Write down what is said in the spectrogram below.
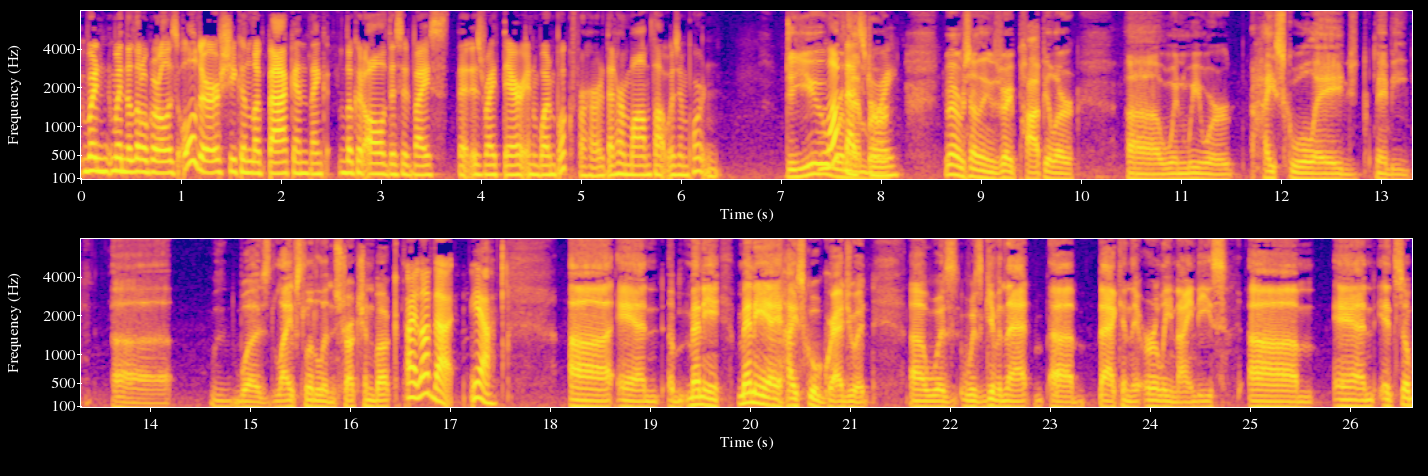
when when the little girl is older, she can look back and think, look at all of this advice that is right there in one book for her that her mom thought was important. Do you Love remember? that story. Remember something that was very popular uh, when we were high school age, maybe uh, was Life's Little Instruction Book, I love that. Yeah. uh, and uh, many many a high school graduate uh, was was given that uh, back in the early '90s. Um, and it's a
